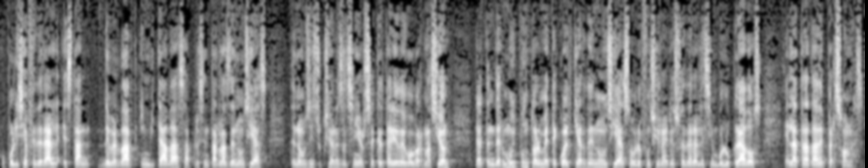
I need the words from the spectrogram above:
o policía federal, están de verdad invitadas a presentar las denuncias. Tenemos instrucciones del señor secretario de Gobernación de atender muy puntualmente cualquier denuncia sobre funcionarios federales involucrados en la trata de personas.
